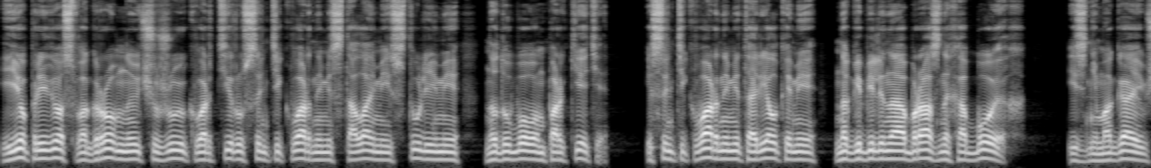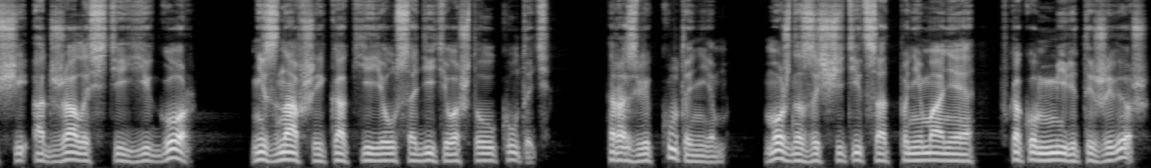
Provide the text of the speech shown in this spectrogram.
ее привез в огромную чужую квартиру с антикварными столами и стульями на дубовом паркете и с антикварными тарелками на гобеленообразных обоях, изнемогающий от жалости Егор, не знавший, как ее усадить и во что укутать. Разве кутаньем можно защититься от понимания, в каком мире ты живешь?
